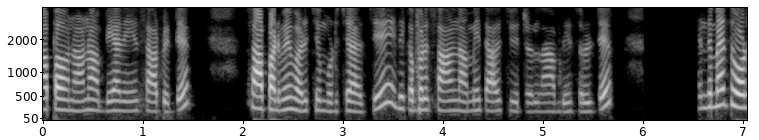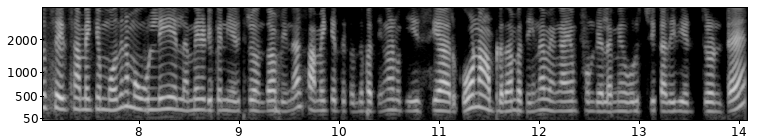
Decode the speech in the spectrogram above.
பாப்பாவும் நானும் அப்படியே அதையும் சாப்பிட்டுட்டு சாப்பாடுமே வடித்து முடிச்சாச்சு. இதுக்கப்புறம் சால்னாமே தாளித்து விட்டுடலாம் அப்படின்னு சொல்லிட்டு இந்த மாதிரி தோட்ட சைடு சமைக்கும் போது நம்ம உள்ளேயே எல்லாமே ரெடி பண்ணி எடுத்துகிட்டு வந்தோம் அப்படின்னா சமைக்கிறதுக்கு வந்து பார்த்திங்கன்னா நமக்கு ஈஸியாக இருக்கும். நான் அப்படி தான் பார்த்தீங்கன்னா வெங்காயம் பூண்டு எல்லாமே உரிச்சு கழுவி எடுத்துகிட்டு வந்துட்டேன்.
